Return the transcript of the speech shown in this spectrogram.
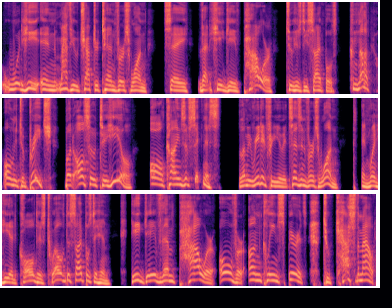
would he in Matthew chapter 10, verse 1 say that he gave power to his disciples, not only to preach, but also to heal all kinds of sickness? Let me read it for you. It says in verse 1 And when he had called his 12 disciples to him, he gave them power over unclean spirits to cast them out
